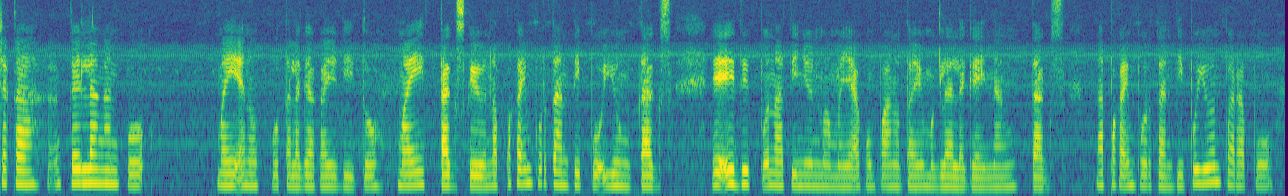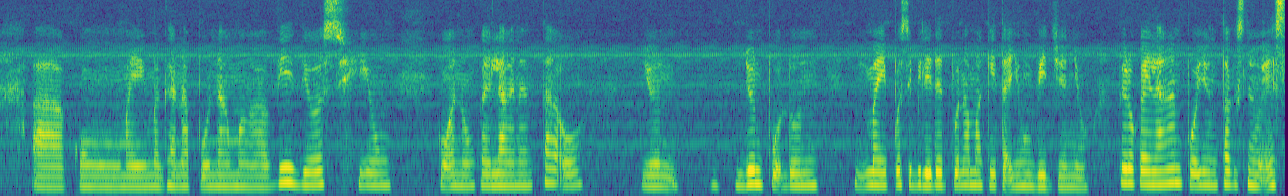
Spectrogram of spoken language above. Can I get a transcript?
Tsaka, kailangan po may ano po talaga kayo dito. May tags kayo. Napaka-importante po yung tags. E-edit po natin yun mamaya kung paano tayo maglalagay ng tags. Napaka-importante po yun para po uh, kung may maghanap po ng mga videos, yung kung anong kailangan ng tao, yun, yun po dun may posibilidad po na makita yung video nyo. Pero kailangan po yung tags nyo is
